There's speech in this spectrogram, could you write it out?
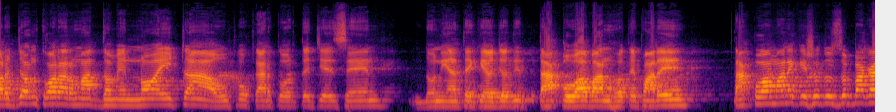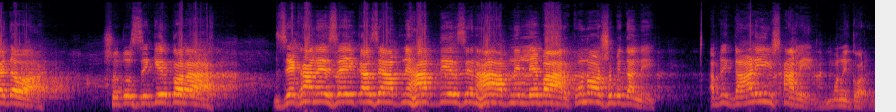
অর্জন করার মাধ্যমে নয়টা উপকার করতে চেয়েছেন। দুনিয়াতে কেউ যদি তাকওয়াবান হতে পারে, তাকওয়া মানে কি? শুধু বাগায় দেওয়া, শুধু জিকির করা। যেখানে সেই কাজে আপনি হাত দিয়েছেন হ্যাঁ আপনি লেবার, কোনো অসুবিধা নেই। আপনি গাড়ি সারেন, মনে করেন,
